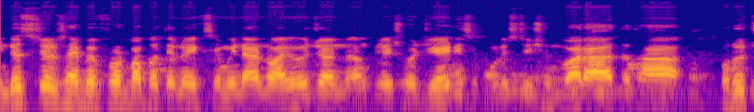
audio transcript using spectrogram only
ઇન્ડસ્ટ્રીયલ સાયબર ફ્રોડ બાબતેનું એક સેમિનારનું આયોજન અંકલેશ્વર જીઆઈડીસી પોલીસ સ્ટેશન દ્વારા તથા ભરૂચ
